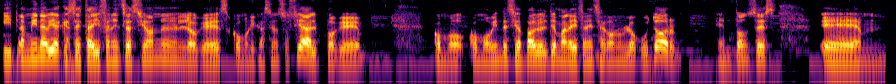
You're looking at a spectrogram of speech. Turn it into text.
y también había que hacer esta diferenciación en lo que es comunicación social, porque como, como bien decía Pablo, el tema de la diferencia con un locutor, entonces em,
